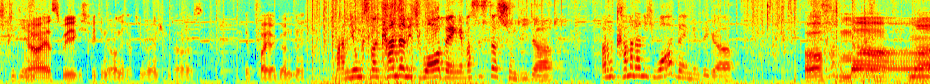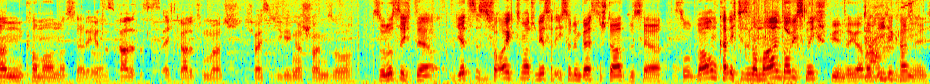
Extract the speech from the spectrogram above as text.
Ich krieg ihn Ja, er ist weak. Ich krieg ihn auch nicht auf die Range mit alles. Hipfire gönnt nicht. nicht. Mann, Jungs, man kann da nicht warbangen. Was ist das schon wieder? Warum kann man da nicht warbangen, Digga? Och, man. Mann, come on, was der Digga, es ist gerade, es ist echt gerade too much. Ich weiß nicht, die Gegner schäumen so. So lustig, der. Jetzt ist es für euch zu much und jetzt hatte ich so den besten Start bisher. So, warum kann ich diese normalen Lobbys nicht spielen, Digga? Aber die hier kann ich.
